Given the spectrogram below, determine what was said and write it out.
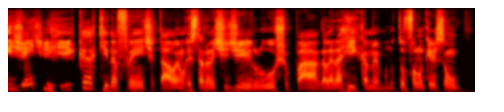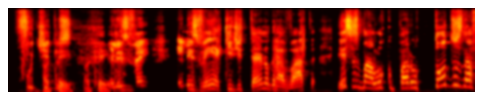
E gente rica aqui na frente e tal. É um restaurante de luxo, pá, a galera rica mesmo. Não tô falando que eles são fudidos. Ok, ok. Eles vêm, eles vêm aqui de terno gravata. E esses malucos param todos na,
